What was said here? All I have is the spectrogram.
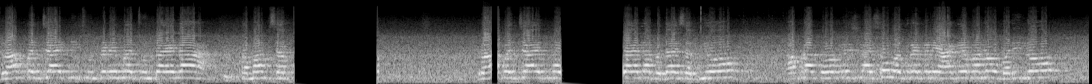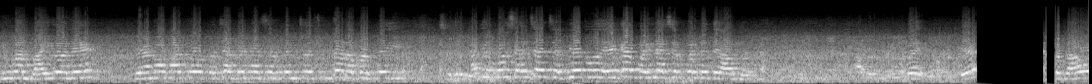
ગ્રામ પંચાયતની ચૂંટણીમાં ચૂંટાયેલા તમામ ગ્રામ પંચાયતમાં ચૂંટાયેલા બધા સભ્યો, આપણા કોંગ્રેસના સૌ અગ્રગણી આગેવાનો, વડીલો, યુવાન ભાઈઓ અને બહેનોમાં તો પચાસ ટકા સરપંચો ચૂંટાણા પણ કોઈ, આજે હું સંસદ સભ્ય તો એક મહિલા સરપંચ નથી આવતો લાવો.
